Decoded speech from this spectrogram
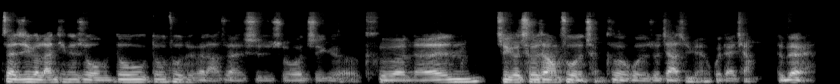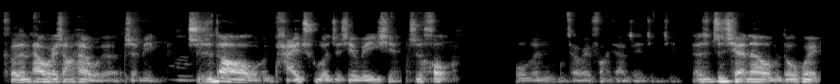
在这个拦停的时候，我们都都做最坏打算，是说这个可能这个车上坐的乘客或者说驾驶员会带枪，对不对？可能他会伤害我的生命。直到我们排除了这些危险之后，我们才会放下这些警戒。但是之前呢，我们都会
